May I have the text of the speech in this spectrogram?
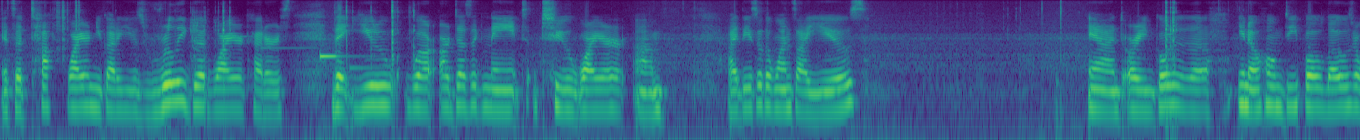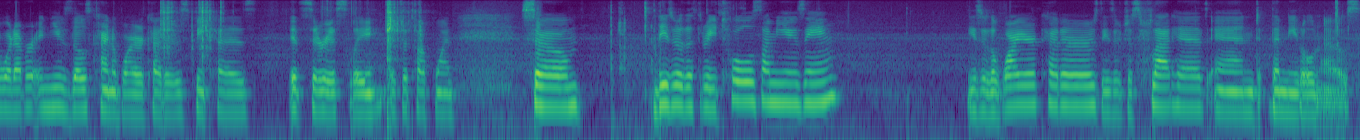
it's a tough wire and you got to use really good wire cutters that you are designate to wire. Um, I, these are the ones I use. And, or you can go to the, you know, Home Depot, Lowe's or whatever and use those kind of wire cutters because it's seriously, it's a tough one. So these are the three tools I'm using. These are the wire cutters, these are just flatheads, and the needle nose,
